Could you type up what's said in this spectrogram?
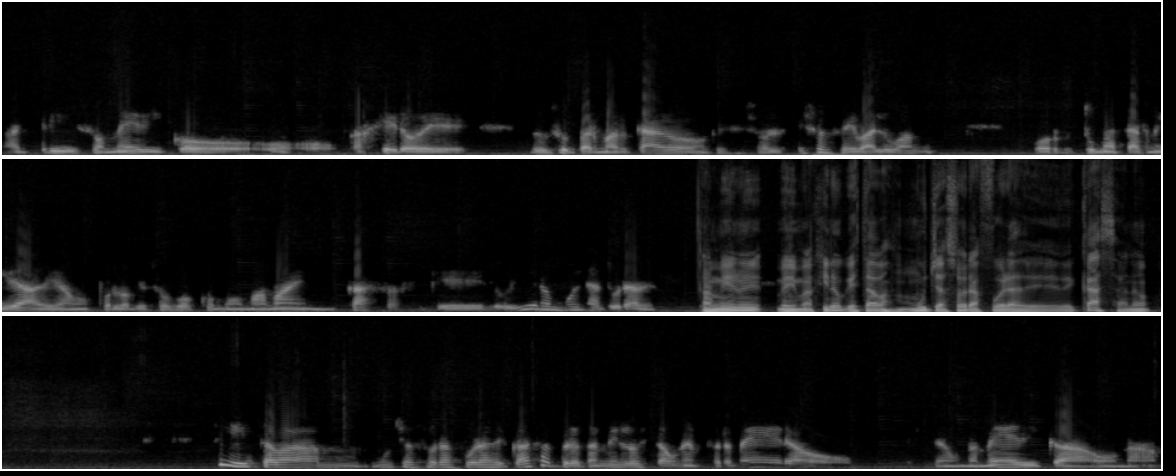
actriz o médico o, cajero de, un supermercado, qué sé yo, ellos se evalúan por tu maternidad, digamos, por lo que sos vos como mamá en casa, así que lo vivieron muy natural. También me imagino que estabas muchas horas fuera de, casa, ¿no? Sí, estaba muchas horas fuera de casa, pero también lo está una enfermera o está una médica o una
